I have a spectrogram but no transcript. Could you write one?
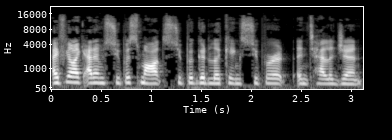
I feel like Adam's super smart, super good looking, super intelligent,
